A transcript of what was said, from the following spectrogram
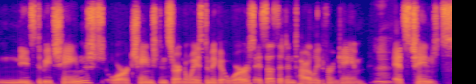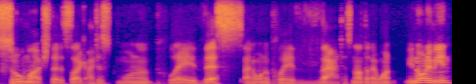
needs to be changed or changed in certain ways to make it worse. It's that's an entirely different game. Mm. It's changed so much that it's like I just want to play this. I don't want to play that. It's not that I want. You know what I mean?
